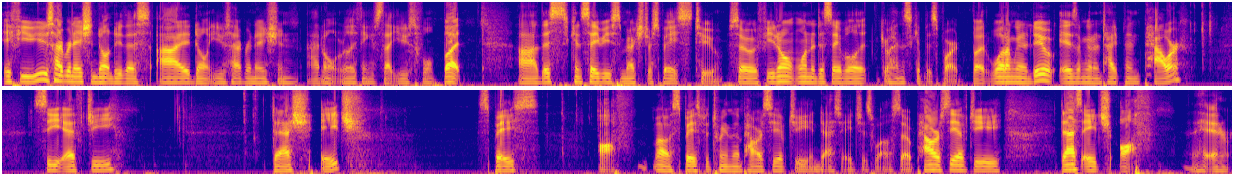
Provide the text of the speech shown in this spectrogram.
if you use hibernation don't do this. I don't use hibernation. I don't really think it's that useful. But uh, this can save you some extra space too. So if you don't want to disable it go ahead and skip this part. But what I'm going to do is I'm going to type in power CFG dash H space off oh, space between the power CFG and dash H as well so power CFG dash H off and hit enter.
